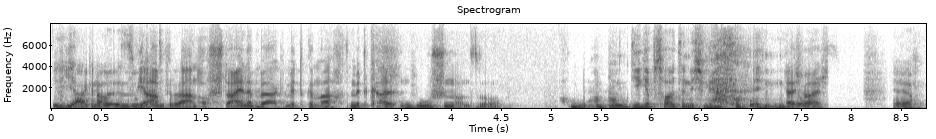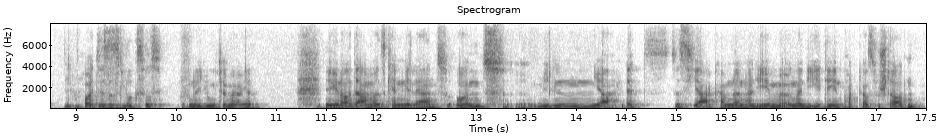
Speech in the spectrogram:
Ja, genau. Super wir haben sogar noch Steineberg mitgemacht, mit kalten Duschen und so. Die gibt es heute nicht mehr. ja, ich weiß. Ja, ja. Heute ist es Luxus in der Jugendherberge. Nee, genau, da haben wir uns kennengelernt und äh, ja, letztes Jahr kam dann halt eben irgendwann die Idee, einen Podcast zu starten.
